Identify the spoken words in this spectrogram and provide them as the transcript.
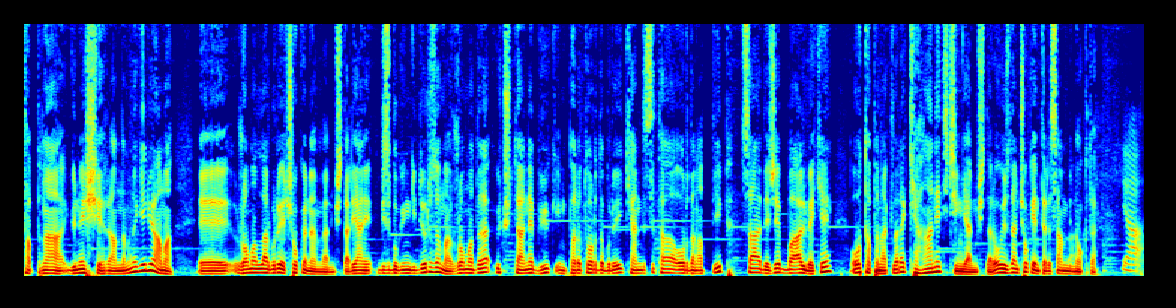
tapınağı, güneş şehri anlamına geliyor ama e, Romalılar buraya çok önem vermişler. Yani biz bugün gidiyoruz ama Roma'da 3 tane büyük imparator da burayı kendisi ta oradan atlayıp sadece Baalbek'e o tapınaklara kehanet için gelmişler. O yüzden çok enteresan bir nokta. Ya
